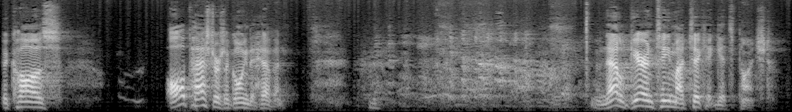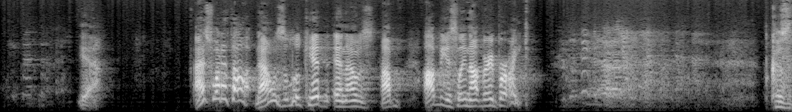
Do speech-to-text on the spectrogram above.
Because all pastors are going to heaven. And that'll guarantee my ticket gets punched. Yeah. That's what I thought. Now I was a little kid and I was obviously not very bright. Because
